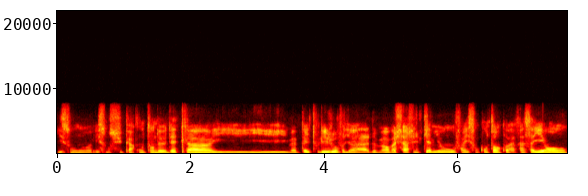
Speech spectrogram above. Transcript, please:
Ils sont, ils sont super contents d'être là. Ils, m'appellent tous les jours pour dire ah demain on va charger le camion. Enfin, ils sont contents quoi. Enfin, ça y est, on,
